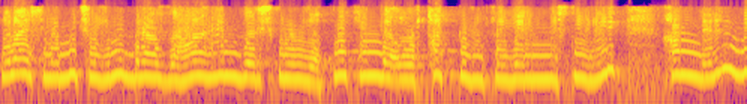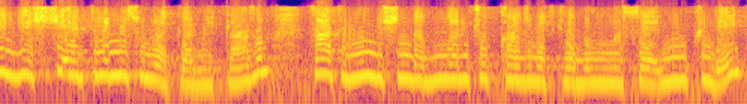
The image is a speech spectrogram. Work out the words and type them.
Dolayısıyla bu çözümü biraz daha hem görüşmeleri uzatmak hem de ortak bir noktaya gelinmesine yönelik hamlelerin bir geçici ertelenmesi olarak görmek lazım. Zaten onun dışında bunların çok kalıcı bir etkide bulunması mümkün değil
